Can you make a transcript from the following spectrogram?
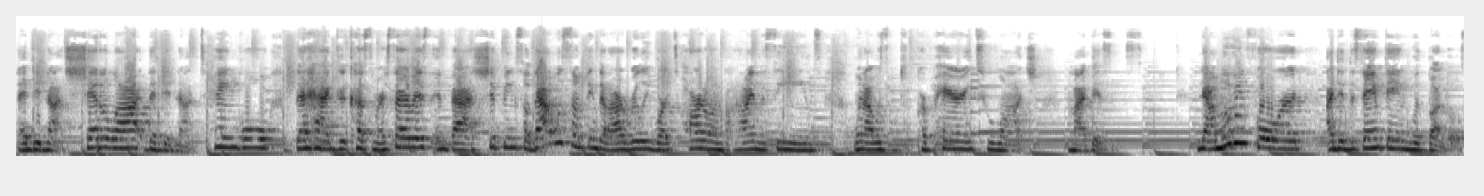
that did not shed a lot, that did not tangle, that had good customer service and fast shipping. So that was something that I really worked hard on behind the scenes when I was preparing to launch my business. Now moving forward, I did the same thing with bundles.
